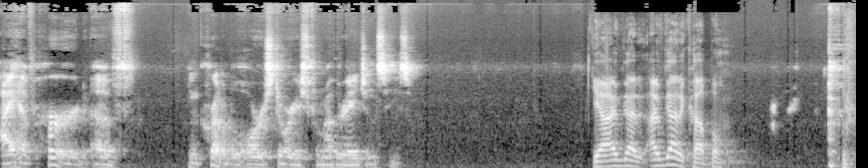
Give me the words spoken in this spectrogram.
I have heard of incredible horror stories from other agencies. Yeah, I've got I've got a couple.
